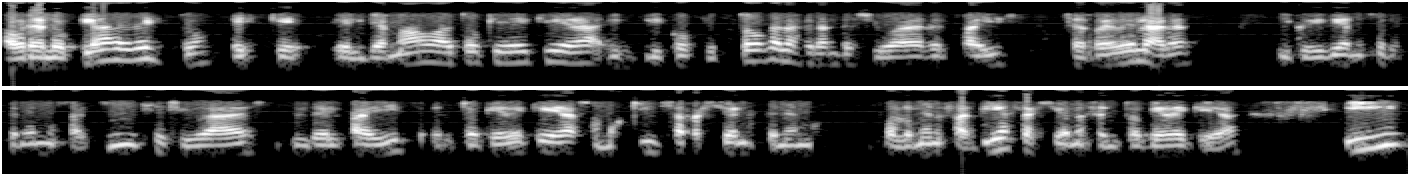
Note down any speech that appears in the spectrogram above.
Ahora, lo clave de esto es que el llamado a toque de queda implicó que todas las grandes ciudades del país se rebelaran y que hoy día nosotros tenemos a 15 ciudades del país en toque de queda, somos 15 regiones, tenemos por lo menos a 10 regiones en toque de queda, y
